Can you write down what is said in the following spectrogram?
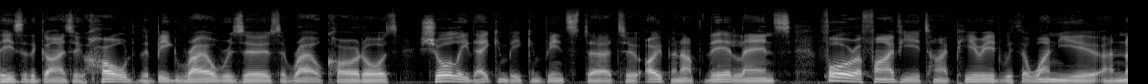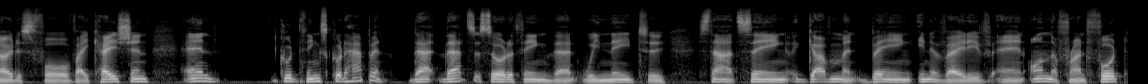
These are the guys who hold the big rail reserves, the rail corridors. Surely they can be convinced uh, to open up their lands for a five year type period with a one year uh, notice for vacation, and good things could happen. That that's the sort of thing that we need to start seeing government being innovative and on the front foot.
